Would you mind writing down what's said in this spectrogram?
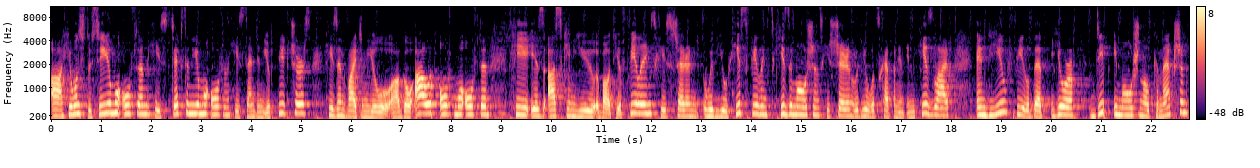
Uh, he wants to see you more often, he's texting you more often, he's sending you pictures, he's inviting you uh, go out of more often, he is asking you about your feelings, he's sharing with you his feelings, his emotions, he's sharing with you what's happening in his life, and you feel that your deep emotional connection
